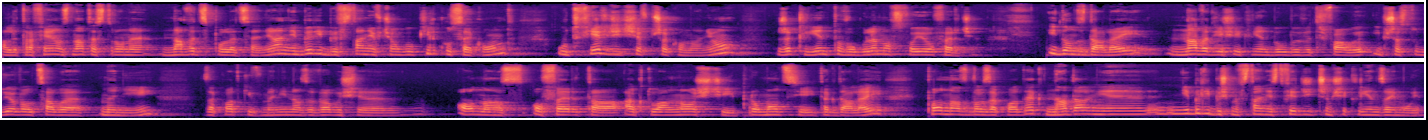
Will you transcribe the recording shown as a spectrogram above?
ale trafiając na tę stronę nawet z polecenia, nie byliby w stanie w ciągu kilku sekund utwierdzić się w przekonaniu, że klient to w ogóle ma w swojej ofercie. Idąc dalej, nawet jeśli klient byłby wytrwały i przestudiował całe menu, zakładki w menu nazywały się o nas, oferta, aktualności, promocje itd., tak po nazwach zakładek nadal nie, nie bylibyśmy w stanie stwierdzić, czym się klient zajmuje.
